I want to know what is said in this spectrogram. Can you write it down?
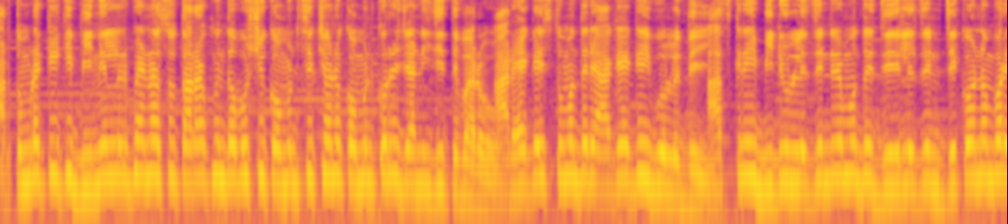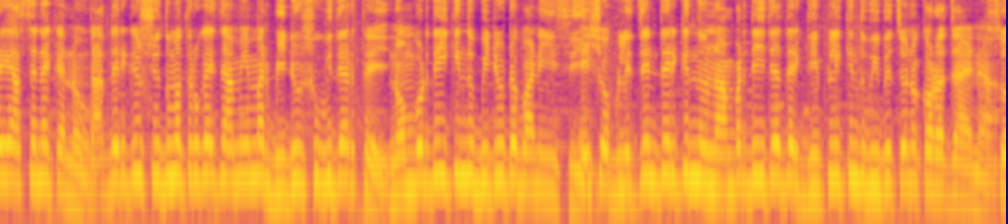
আর তোমরা কি কি বিএনএল এর ফ্যান আছো তারাও কিন্তু অবশ্যই কমেন্ট সেকশনে কমেন্ট করে জানিয়ে যেতে পারো। আর হ্যাঁ গাইস তোমাদের আগে আগেই বলে দেই, আজকের এই ভিডিও লেজেন্ডের মধ্যে যে লেজেন্ড যে কোনো নম্বরে আসে না কেন, তাদেরকে শুধুমাত্র গাইজ আমি আমার ভিডিওর সুবিধার্থে নম্বর দিয়ে কিন্তু ভিডিওটা বানিয়েছি। এইসব লেজেন্ডদের কিন্তু নাম্বার দিয়ে তাদের গেম প্লে কিন্তু বিবেচনা করা যায় না। তো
